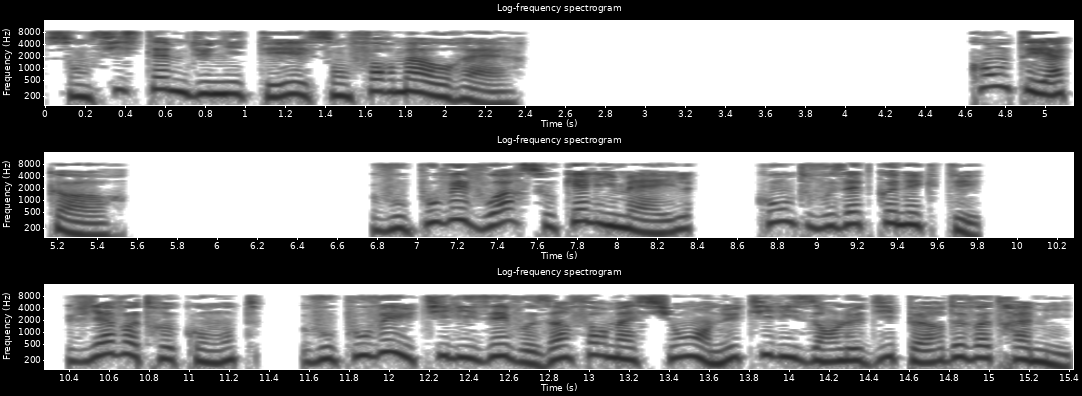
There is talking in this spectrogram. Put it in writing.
son système d'unité et son format horaire. Compte et accord. Vous pouvez voir sous quel email, compte vous êtes connecté. Via votre compte, vous pouvez utiliser vos informations en utilisant le Deeper de votre ami.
